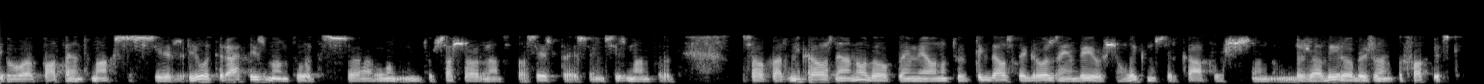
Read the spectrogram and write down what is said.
jo patentu maksas ir ļoti reti izmantotas un tur sašaurināts tās iespējas viņas izmantot. Savukārt mikro uzņēmuma nodokļiem jau nu, tur tik daudz tie grozījumi bijuši un likmes ir kāpušas un dažādi ierobežojumi, ka faktiski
